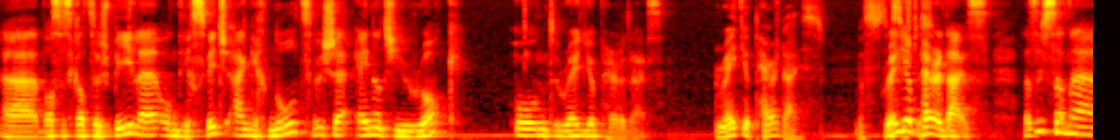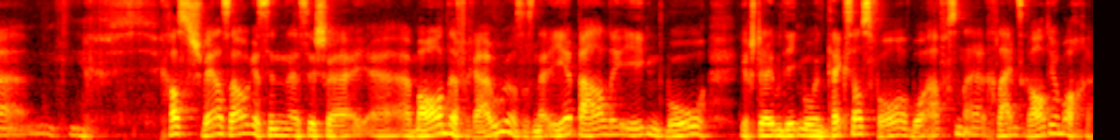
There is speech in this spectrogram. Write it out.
äh, was es gerade soll spielen und ich switch eigentlich nur zwischen Energy Rock und Radio Paradise. Radio Paradise? Was, was Radio das? Paradise. Das ist so eine ich kann es schwer sagen, es, sind, es ist ein, ein Mann, eine Frau, also ein Ehepärle irgendwo, ich stelle mir irgendwo in Texas vor, wo einfach so ein kleines Radio machen.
